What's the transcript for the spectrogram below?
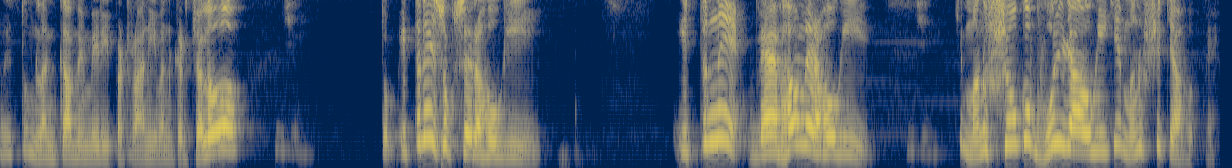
अरे तुम लंका में मेरी पटरानी बनकर चलो। तुम इतने सुख से रहोगी। इतने वैभव में रहोगी कि मनुष्यों को भूल जाओगी कि मनुष्य क्या होते हैं।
